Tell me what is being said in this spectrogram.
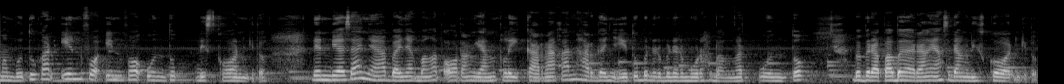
membutuhkan info-info untuk diskon gitu. Dan biasanya banyak banget orang yang klik karena kan harganya itu bener-bener murah banget untuk beberapa barang yang sedang diskon gitu.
